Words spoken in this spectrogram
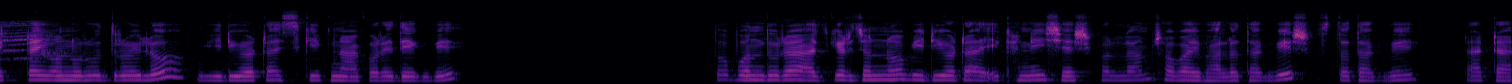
একটাই অনুরোধ রইল, ভিডিওটা স্কিপ না করে দেখবে। তো বন্ধুরা আজকের জন্য ভিডিওটা এখানেই শেষ করলাম। সবাই ভালো থাকবে সুস্থ থাকবে। টাটা।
